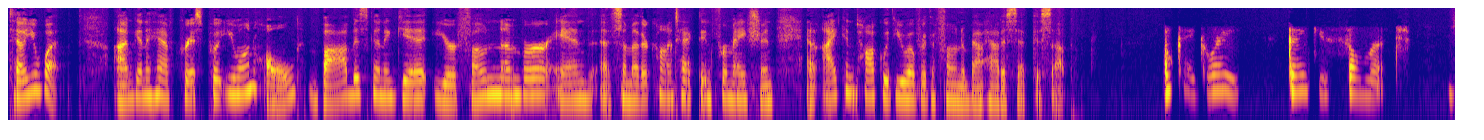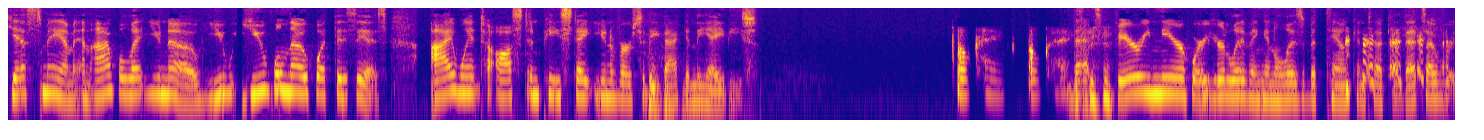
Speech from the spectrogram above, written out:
Tell you what, I'm going to have Chris put you on hold. Bob is going to get your phone number and uh, some other contact information, and I can talk with you over the phone about how to set this up. Okay, great. Thank you so much. Yes, ma'am, and I will let you know. You you will know what this is. I went to Austin Peay State University back in the 80s. Okay, okay. That's very near where you're living in Elizabethtown, Kentucky. That's over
